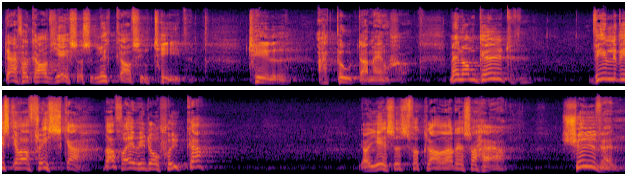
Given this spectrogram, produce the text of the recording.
Därför gav Jesus mycket av sin tid till att bota människor. Men om Gud vill vi ska vara friska, varför är vi då sjuka? Ja, Jesus förklarade så här. Tjuven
